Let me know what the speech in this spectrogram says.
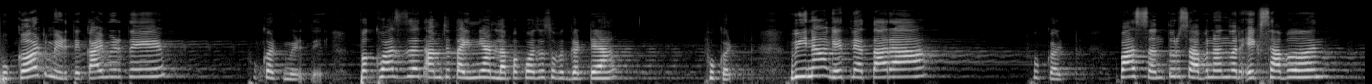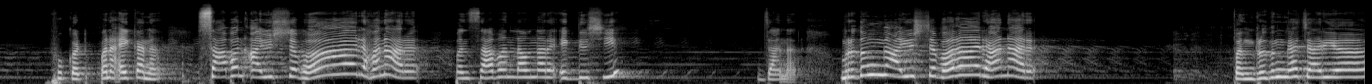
फुकट मिळते. काय मिळते? फुकट मिळते. पखवाज आमच्या ताईंनी आणला पखवाजासोबत गट्ट्या फुकट. विना घेतल्या तारा फुकट. पाच संतूर साबणांवर एक साबण. फुकट. पण ऐका ना साबण आयुष्यभर राहणार पण साबण लावणार एक दिवशी जाणार. मृदुंग आयुष्यभर राहणार पण मृदुंगाचार्य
